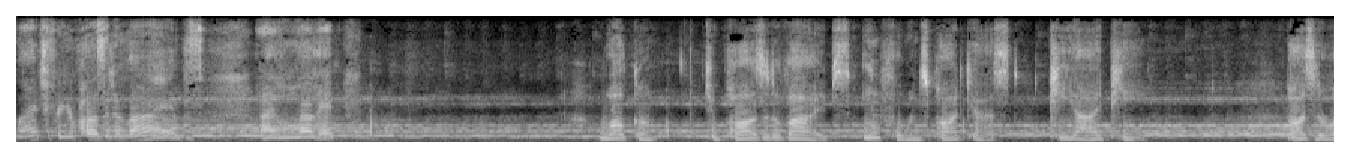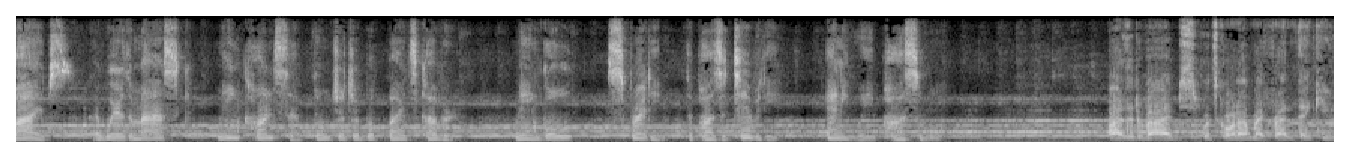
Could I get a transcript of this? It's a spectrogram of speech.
much for your positive vibes. I love it. Welcome to Positive Vibes Influence Podcast, PIP. Positive Vibes. I wear the mask. Main concept don't judge a book by its cover. Main goal spreading the positivity any way possible. Positive vibes. What's going on, my friend? Thank you.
